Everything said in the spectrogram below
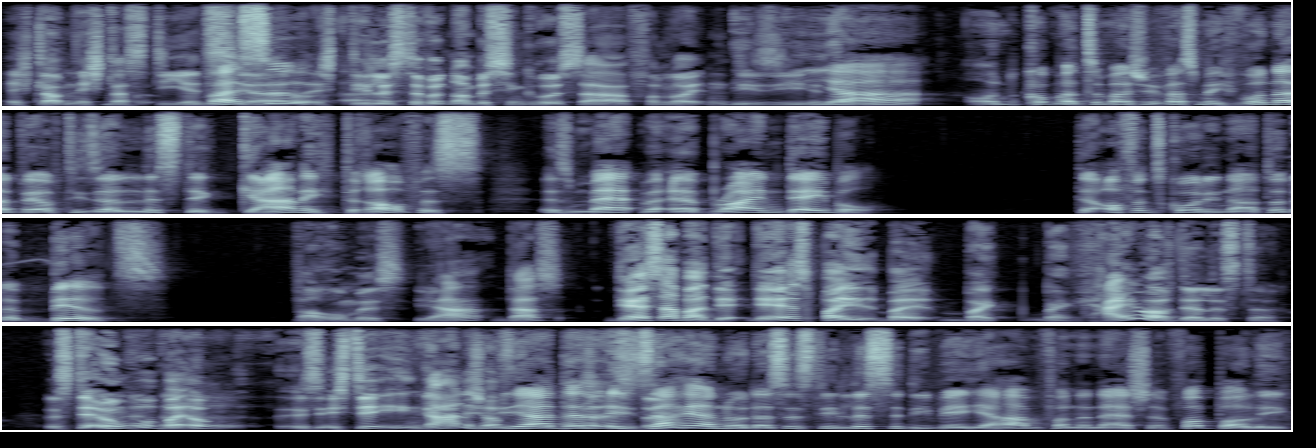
Ich glaube nicht, dass die jetzt Weißt hier, du, ich, die Liste wird noch ein bisschen größer von Leuten, die sie Ja, und guck mal zum Beispiel, was mich wundert, wer auf dieser Liste gar nicht drauf ist, ist Matt, äh, Brian Dable, der Offense-Koordinator der Bills. Warum ist, ja, das? Der ist aber, der, der ist bei, bei, bei, bei keinem auf der Liste. Ist der irgendwo bei irgend, ich, ich sehe ihn gar nicht auf Ja, irgendeiner das, ich Liste. sag ja nur, das ist die Liste, die wir hier haben von der National Football League.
